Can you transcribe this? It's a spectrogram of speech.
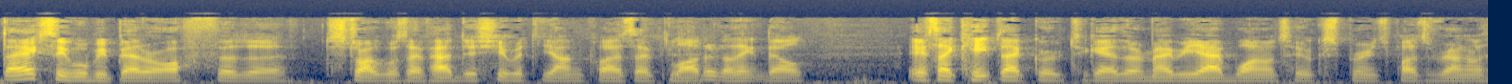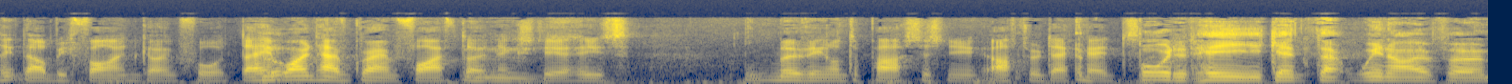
they actually will be better off for the struggles they've had this year with the young players they've blooded. I think they'll. If they keep that group together and maybe add one or two experienced players around, I think they'll be fine going forward. They Look- won't have Graham Fife though next year. He's moving on to pastures new after a decade. boy, did he get that win over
